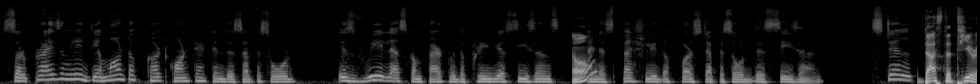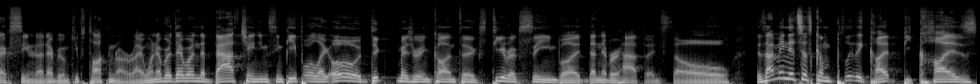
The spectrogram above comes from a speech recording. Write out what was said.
surprisingly, the amount of cut content in this episode is way less compared to the previous seasons Oh? and especially the first episode this season. Still, That's the T-Rex scene that everyone keeps talking about, right? Whenever they were in the bath changing scene, people are like, "Oh, dick measuring context, T-Rex scene," but that never happened. So does that mean it's just completely cut because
